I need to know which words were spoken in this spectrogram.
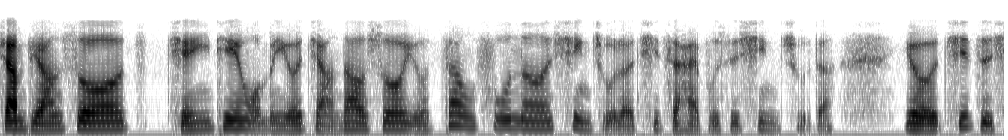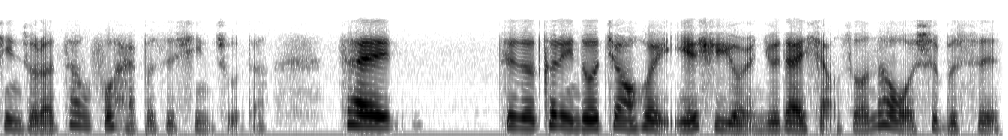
像比方说，前一天我们有讲到说，有丈夫呢信主了，妻子还不是信主的；有妻子信主了，丈夫还不是信主的。在这个哥林多教会，也许有人就在想说，那我是不是？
